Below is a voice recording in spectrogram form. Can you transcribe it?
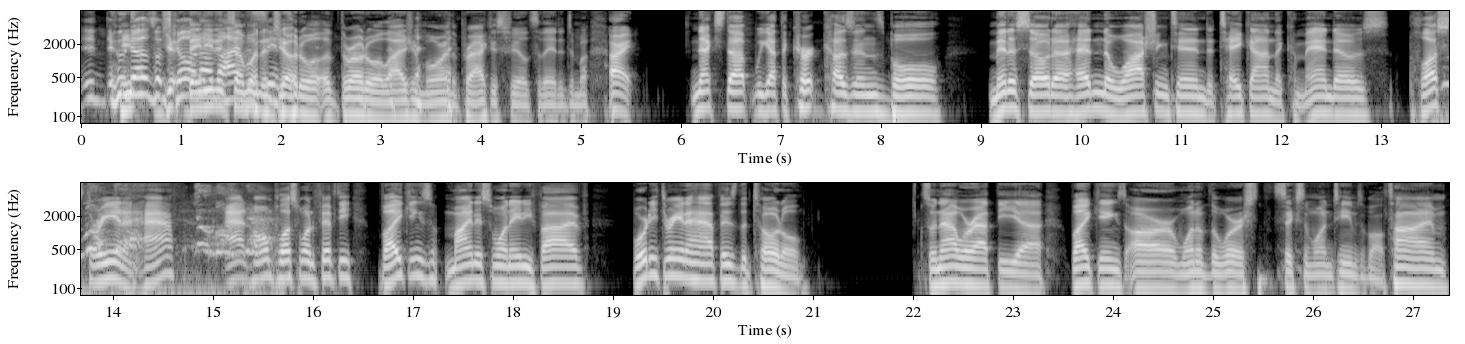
It- who He- knows what's Jo- going They on needed behind someone the to scenes. Joe to uh, throw to Elijah Moore in the practice field, so they had to demote. All right, next up, we got the Kirk Cousins Bowl. Minnesota heading to Washington to take on the Commandos. Plus three and a half at home, plus 150. Vikings minus 185. 43 and a half is the total. So now we're at the uh, Vikings are one of the worst six and one teams of all time.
